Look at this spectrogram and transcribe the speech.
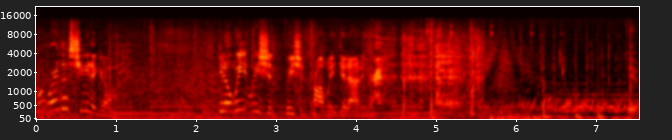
Where, where'd this cheetah go? You know, we, we should we should probably get out of here. The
